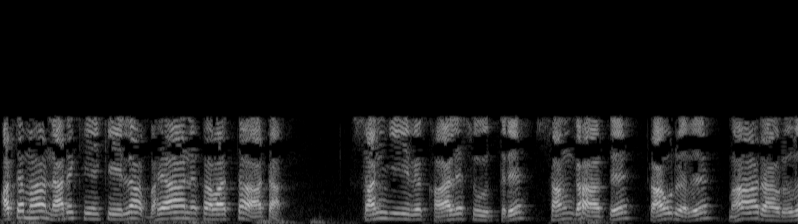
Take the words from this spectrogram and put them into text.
අටමහා නරකය කියලා භයානක අවස්ථා අටක්. සංජීව කාල සූත්‍ර, සංඝාත, කෞරව, මහා රෞරව,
